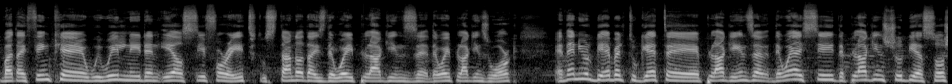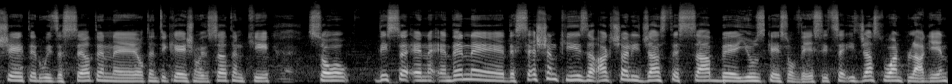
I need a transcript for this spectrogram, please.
but I think uh, we will need an ERC for it to standardize the way plugins uh, the way plugins work, and then you'll be able to get uh, plugins. Uh, the way I see it, the plugins should be associated with a certain uh, authentication, with a certain key. So this uh, and and then uh, the session keys are actually just a sub uh, use case of this. It's a, it's just one plugin,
